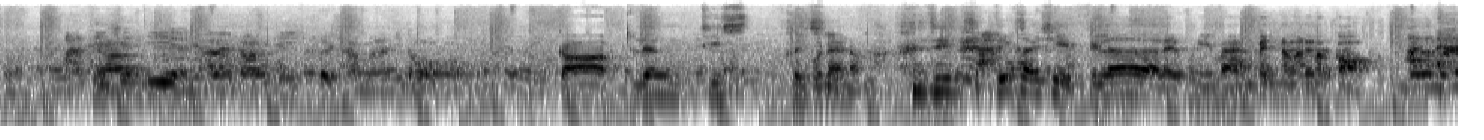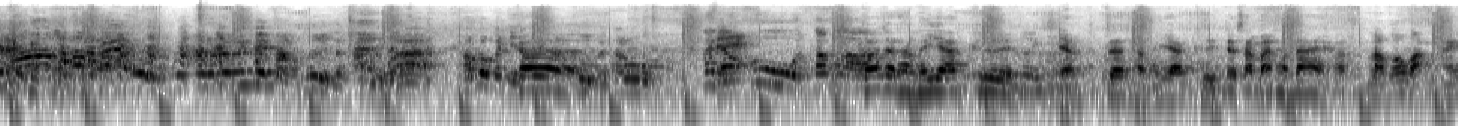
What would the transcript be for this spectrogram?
ส่วนครับอาทิเช่นที่อะไรบ้างที่เคยทำมาแล้วที่ต้องเอาออก ก็เรื่องที่เคยพูดได้เนาะที่ที่เคยฉีดฟิลเลอร์อะไรพวกนี้มาเป็นน้ำมันมะกอกอันนั้นมันไม่อันนั้นมันไม่เป็นผังผืดเหรอครับหรือว่าเพราะปกติถ้าเป็นผังผืดมันต้อง ก็ต้องขูดต้องร้อก็จะทำให้ยากขึ้นยังจะทำให้ยากขึ้นแต่สามารถทำได้ครับ เราก็หวังให้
